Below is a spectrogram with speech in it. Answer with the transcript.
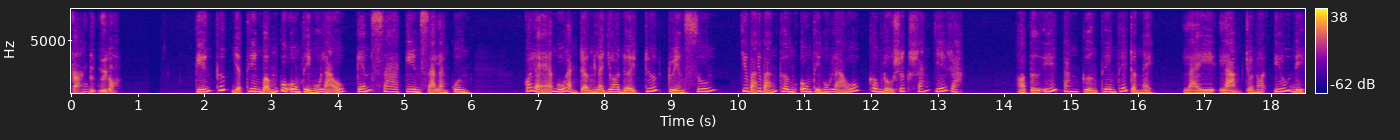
cản được người đó. Kiến thức và thiên bẩm của ôn thị ngũ lão kém xa kim xà lan quân. Có lẽ ngũ hành trận là do đời trước truyền xuống, chứ bản, chứ bản thân ôn thị ngũ lão không đủ sức sáng chế ra. Họ tự ý tăng cường thêm thế trận này, lại làm cho nó yếu đi.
